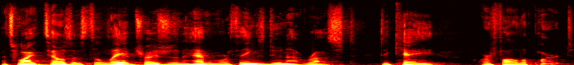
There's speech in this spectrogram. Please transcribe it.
That's why it tells us to lay up treasures in heaven where things do not rust, decay, or fall apart.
